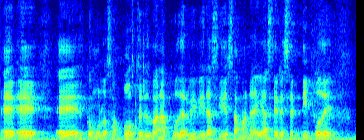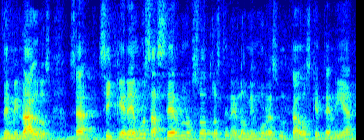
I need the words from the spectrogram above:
eh, eh, eh, como los apóstoles, van a poder vivir así de esa manera y hacer ese tipo de, milagros. O sea, si queremos hacer nosotros tener los mismos resultados que tenían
